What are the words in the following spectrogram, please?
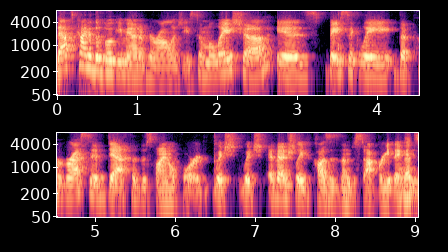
that's kind of the boogeyman of neurology. So malacia is basically the progressive death of the spinal cord, which which eventually causes them to stop breathing. That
